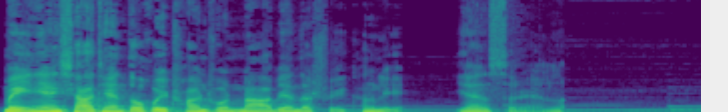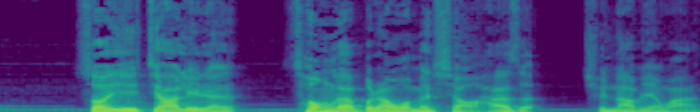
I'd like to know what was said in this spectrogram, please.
每年夏天都会传出那边的水坑里淹死人了。所以家里人从来不让我们小孩子去那边玩。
